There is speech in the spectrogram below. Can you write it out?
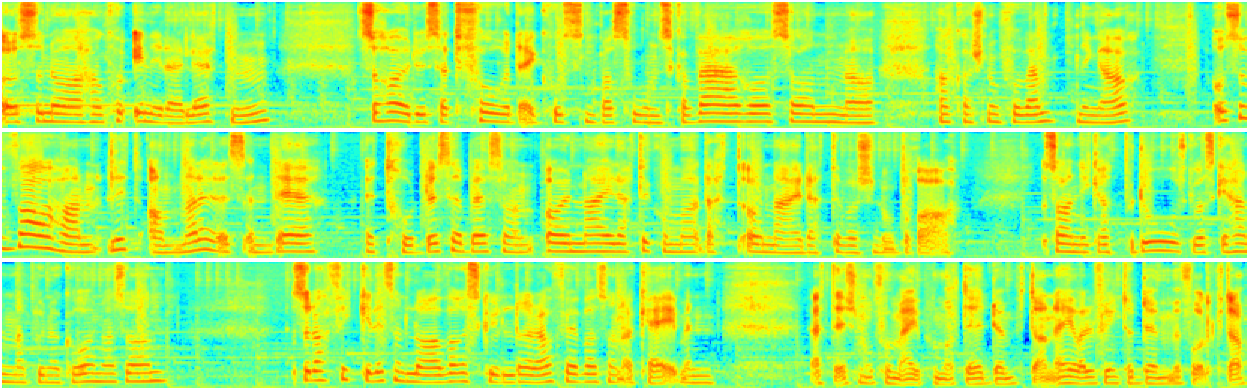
Og så når han kom inn i leiligheten, så har du sett for deg hvordan personen skal være, og sånn, og har kanskje noen forventninger. Og så var han litt annerledes enn det jeg trodde, så jeg ble sånn Å nei, dette kommer dette, Å nei, dette var ikke noe bra. Så han gikk rett på do og skulle vaske hendene pga. korona og sånn. Så da fikk jeg litt sånn lavere skuldre, da, for jeg var sånn OK, men dette er ikke noe for meg. på en måte, Jeg dømte han. Jeg er veldig flink til å dømme folk, da.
